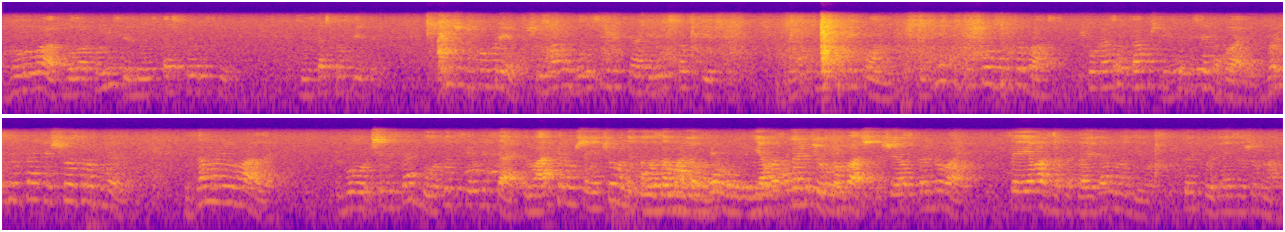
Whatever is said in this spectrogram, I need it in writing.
голова була комісія з Міністерства освіти. З. Він же говорив, що в мене було 70, і він став виконав. Тоді я підійшов до вас і показував також тих 50 балів. В результаті що зробили? Замалювали. Бо 60 було, тут 70. Маркером ще нічого не було замальовано. Я вас перечув, побачите, що я вас прибиваю. Це я вас запитаю, де воно ділося? Хто відповідає за журнал?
